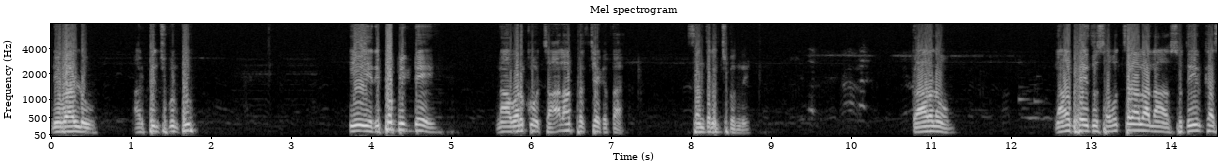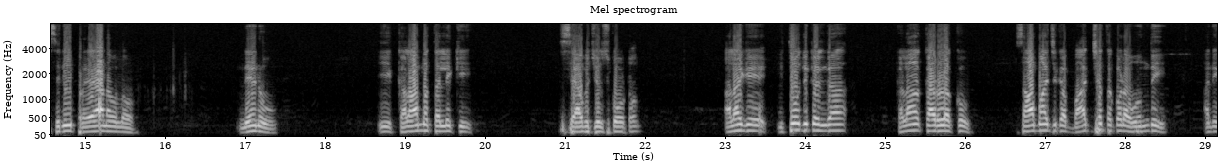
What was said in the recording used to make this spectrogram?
నివాళులు అర్పించుకుంటూ ఈ రిపబ్లిక్ డే నా వరకు చాలా ప్రత్యేకత సంతరించుకుంది. కారణం నలభై ఐదు సంవత్సరాల నా సుదీర్ఘ సినీ ప్రయాణంలో నేను ఈ కళామ తల్లికి సేవ చేసుకోవటం అలాగే ఇతోధికంగా కళాకారులకు సామాజిక బాధ్యత కూడా ఉంది. అని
